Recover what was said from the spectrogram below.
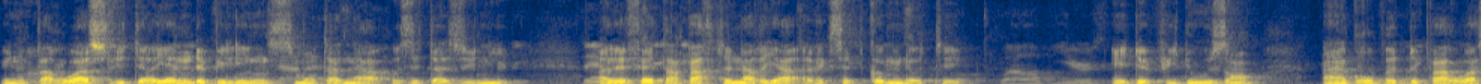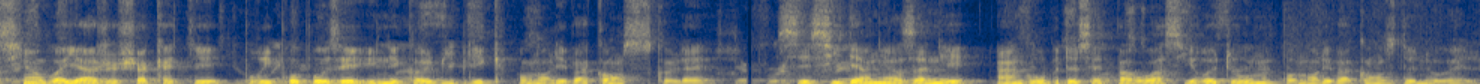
une paroisse luthérienne de Billings, Montana, aux États-Unis, avait fait un partenariat avec cette communauté. Et depuis 12 ans, un groupe de paroissiens voyage chaque été pour y proposer une école biblique pendant les vacances scolaires. Ces six dernières années, un groupe de cette paroisse y retourne pendant les vacances de Noël.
